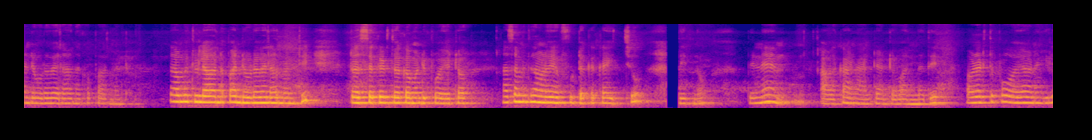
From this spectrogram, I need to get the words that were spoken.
എന്റെ കൂടെ വരാമെന്നൊക്കെ പറഞ്ഞിട്ടോ. വരാൻ പറ്റില്ല പറഞ്ഞപ്പോൾ എന്റെ കൂടെ വരാമെന്ന് പറഞ്ഞിട്ട് ഡ്രസ്സൊക്കെ എടുത്ത് വെക്കാൻ വേണ്ടി പോയി കേട്ടോ ആ സമയത്ത് നമ്മൾ ഫുഡൊക്കെ കഴിച്ചു ഇരുന്നു. പിന്നെ അവളെ കാണാനായിട്ടാണ് വന്നത്. അവളുടെ അടുത്ത് പോയാണെങ്കിൽ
